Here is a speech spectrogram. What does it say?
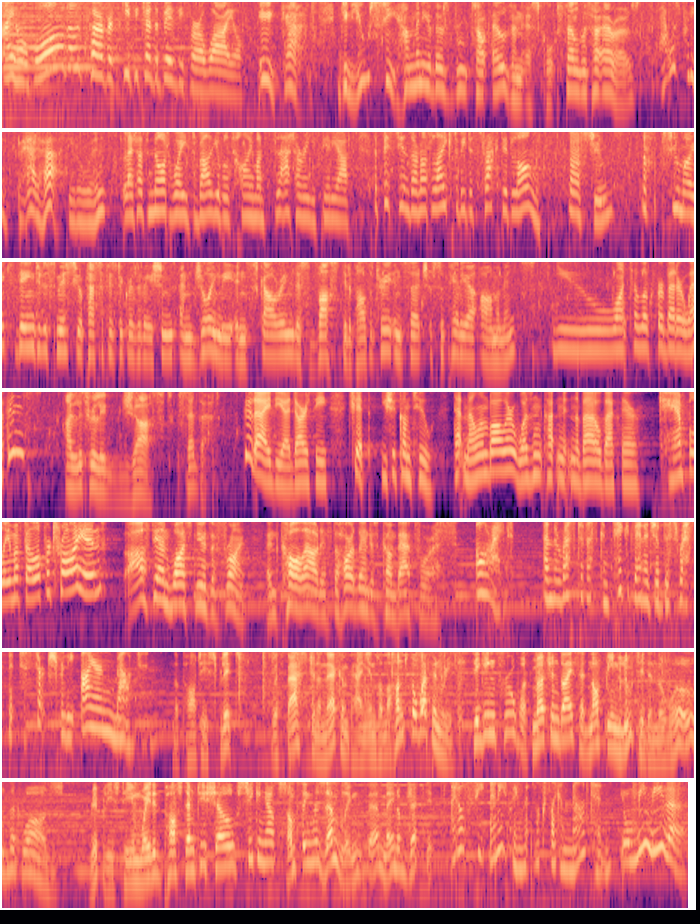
I hope all those perverts keep each other busy for a while. Egad, did you see how many of those brutes our elven escort felled with her arrows? That was pretty badass, Irwin. Let us not waste valuable time on flattery, Firiath. The Fistians are not like to be distracted long. Bastion, perhaps you might deign to dismiss your pacifistic reservations and join me in scouring this vast depository in search of superior armaments. You want to look for better weapons? I literally just said that. Good idea, Darcy. Chip, you should come too. That melon baller wasn't cutting it in the battle back there. Can't blame a fella for trying. I'll stand watch near the front and call out if the Heartlanders come back for us. All right, and the rest of us can take advantage of this respite to search for the Iron Mountain. The party split, with Bastion and their companions on the hunt for weaponry, digging through what merchandise had not been looted in the world that was. Ripley's team waded past empty shelves, seeking out something resembling their main objective. I don't see anything that looks like a mountain. Yo, me neither.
